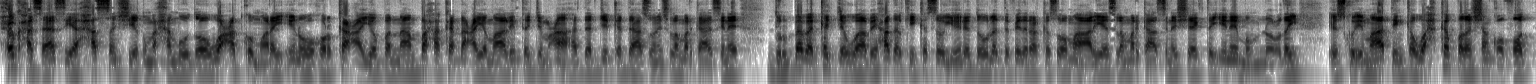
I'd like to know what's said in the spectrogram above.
xog xasaasi ah xasan sheekh maxamuud oo wacad ku maray inuu horkacayo banaanbaxa ka dhacaya maalinta jimcaha darjirka dahsoon islamarkaasina durbaba ka jawaabay hadalkii ka soo yeeray dowladda federaalk soomaaliya islamarkaasina sheegtay inay mamnuucday isku imaatinka wax ka badan shan qofood.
